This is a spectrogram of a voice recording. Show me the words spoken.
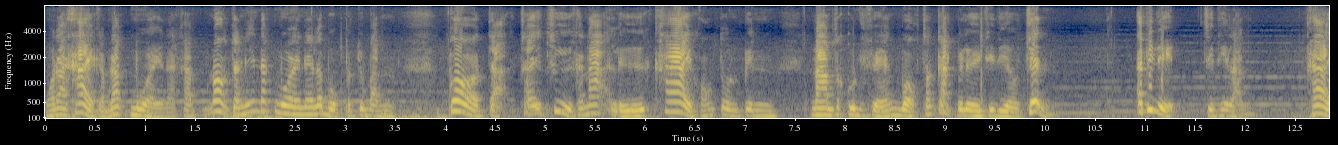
หัวหน้าค่ายกับนักมวยนะครับ นอกจากนี้นักมวยในระบบปัจจุบัน ก็จะใช้ชื่อคณะหรือค่ายของตนเป็นนามสกุลแฝงบอกสังกัดไปเลยทีเดียว เช่น อภิเดชสิทธิรัน ค่าย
